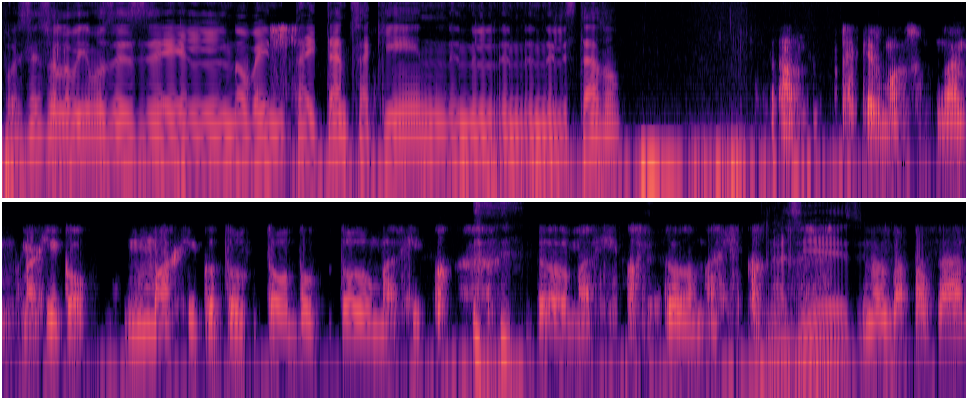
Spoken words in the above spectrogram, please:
Pues eso lo vimos desde el noventa y tantos aquí en, en el, en- en el estado. Ah, qué hermoso. Mágico, mágico, todo, todo, todo mágico. todo mágico, todo mágico. Así es. Nos va a pasar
